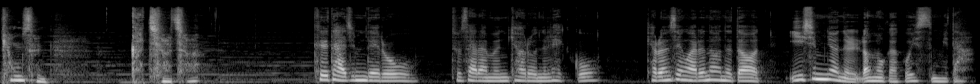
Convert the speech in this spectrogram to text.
평생 같이 하자. 그 다짐대로 두 사람은 결혼을 했고 결혼 생활은 어느덧 20년을 넘어가고 있습니다.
